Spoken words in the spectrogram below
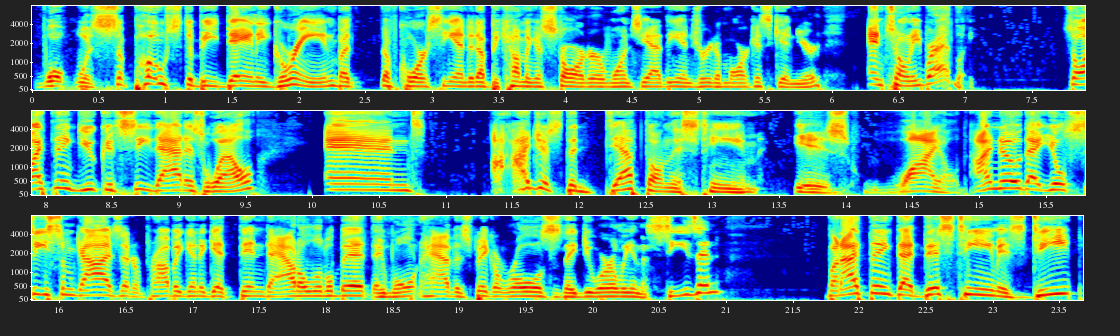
what was supposed to be Danny Green, but of course he ended up becoming a starter once he had the injury to Marcus Ginyard, and Tony Bradley. So I think you could see that as well. And I just, the depth on this team is wild. I know that you'll see some guys that are probably going to get thinned out a little bit. They won't have as big a roles as they do early in the season. But I think that this team is deep.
